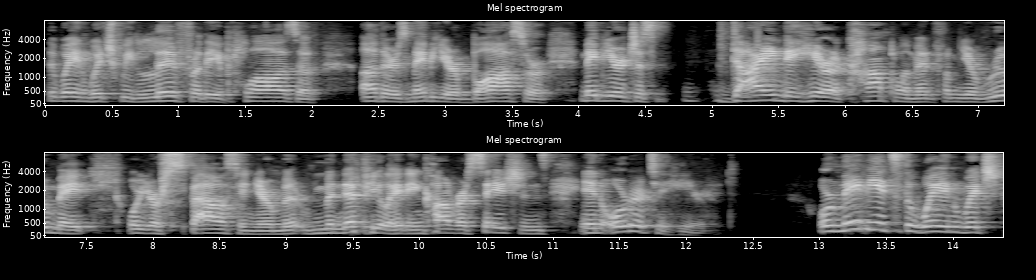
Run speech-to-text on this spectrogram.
The way in which we live for the applause of others, maybe your boss, or maybe you're just dying to hear a compliment from your roommate or your spouse and you're ma- manipulating conversations in order to hear it. Or maybe it's the way in which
